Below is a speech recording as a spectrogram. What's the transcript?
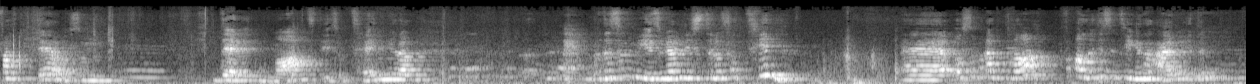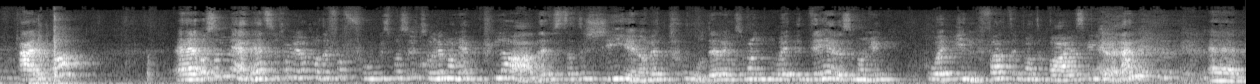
fattige, og som dele litt mat til de som trenger det. Og det er så mye som vi har lyst til å få til, eh, og som er bra. For alle disse tingene er jo, er jo bra. Eh, og som menighet så kan vi jo både få fokus på så utrolig mange planer, strategier og metoder. Og så mange gode ideer og så mange gode innfall til på en måte hva vi skal gjøre. Eh,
